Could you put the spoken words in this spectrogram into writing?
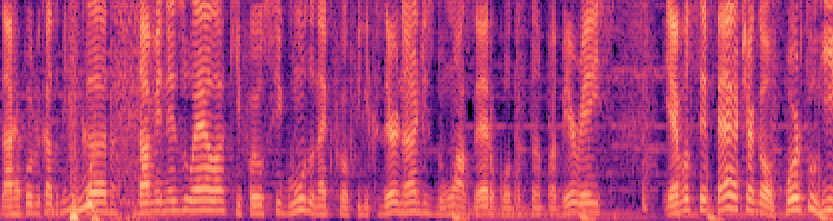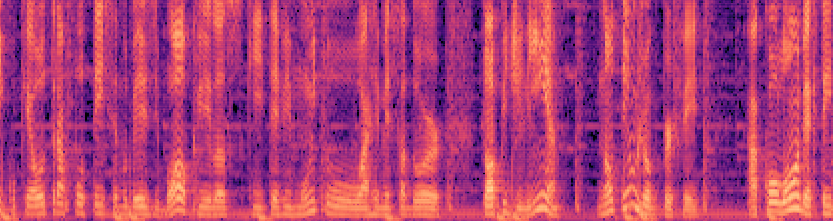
da República Dominicana, Putz. da Venezuela, que foi o segundo, né, que foi o Felix Hernandes, do 1 a 0 contra o Tampa Bay Rays. E aí você pega, Tiagão, Porto Rico, que é outra potência no beisebol, que, que teve muito arremessador top de linha, não tem um jogo perfeito. A Colômbia, que tem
